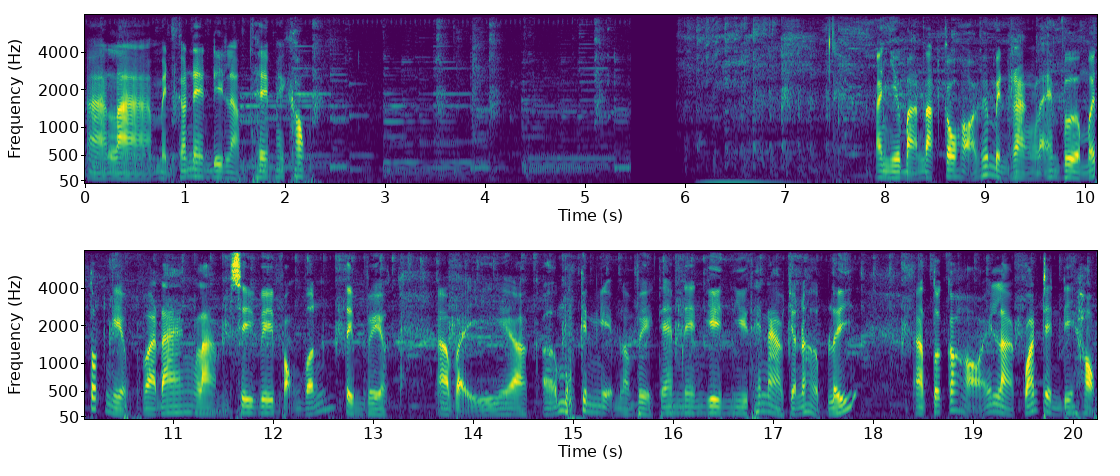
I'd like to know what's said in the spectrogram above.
à, là mình có nên đi làm thêm hay không. À, nhiều bạn đặt câu hỏi với mình rằng là em vừa mới tốt nghiệp và đang làm CV phỏng vấn tìm việc. À, vậy à, ở một kinh nghiệm làm việc thì em nên ghi như thế nào cho nó hợp lý? À, tôi có hỏi là quá trình đi học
